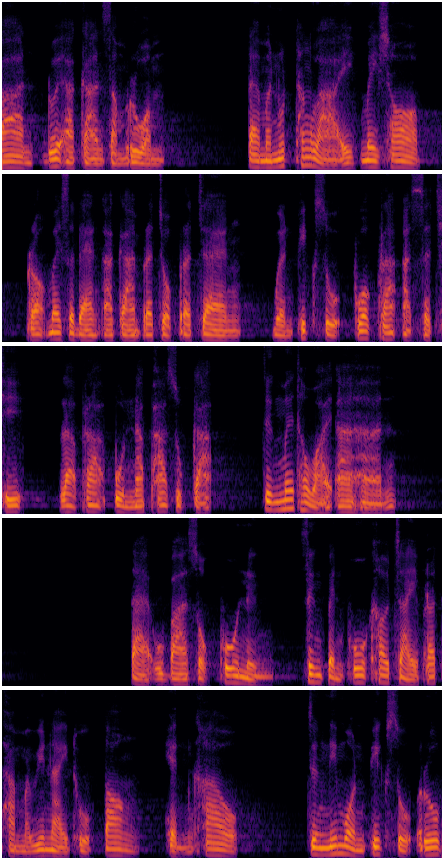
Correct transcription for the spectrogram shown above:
บ้านด้วยอาการสำรวม แต่มนุษย์ทั้งหลายไม่ชอบ เพราะไม่แสดงอาการประจบประแจง เหมือนภิกษุพวกพระอัสสชิและพระปุณณภาสุกะ จึงไม่ถวายอาหาร แต่อุบาสกผู้หนึ่งซึ่งเป็นผู้เข้าใจพระธรรมวินัยถูกต้องเห็นเข้า จึงนิมนต์ภิกษุรูป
